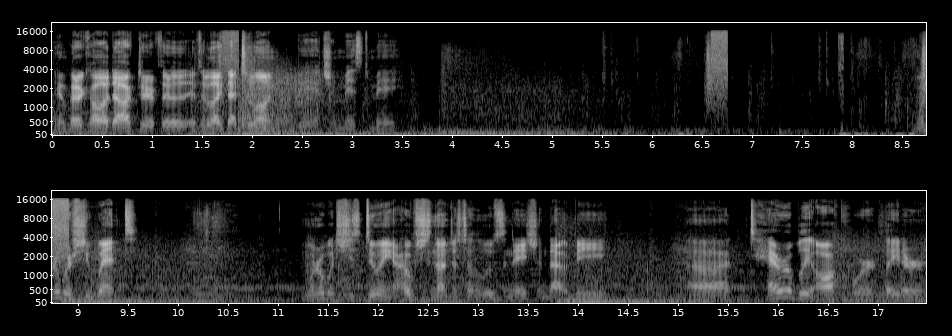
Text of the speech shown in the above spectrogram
you know, better call a doctor if they're if they're like that too long. Bitch, you missed me. I wonder where she went. I wonder what she's doing. I hope she's not just a hallucination. That would be uh, terribly awkward later.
